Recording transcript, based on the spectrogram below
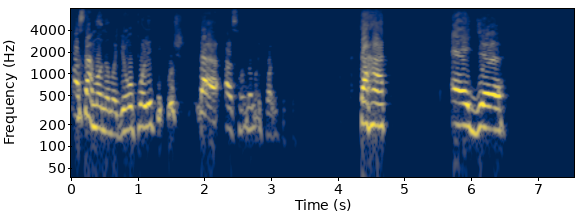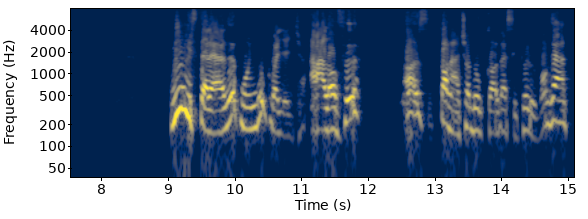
azt nem mondom hogy jó politikus de azt mondom hogy politikus tehát egy miniszterelnök mondjuk vagy egy államfő az tanácsadókkal veszi körül magát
